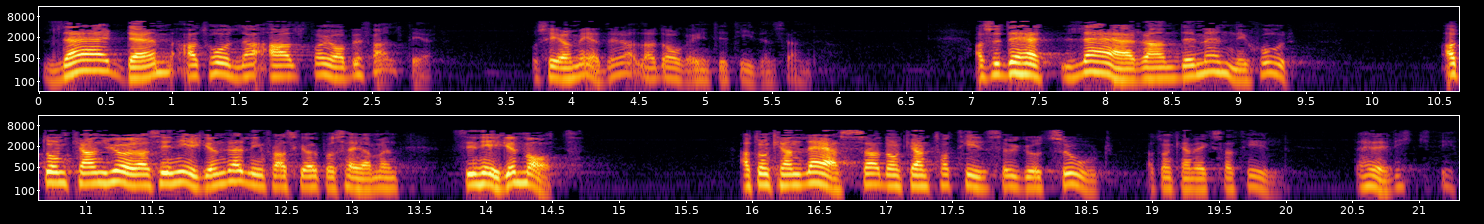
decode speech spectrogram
Lär dem att hålla allt vad jag befallt er. Och se jag med er alla dagar in till tidens ände. Alltså det här lärande människor. Att de kan göra sin egen räddningsflaska jag på att säga men sin egen mat att de kan läsa, de kan ta till sig Guds ord att de kan växa till. Det här är viktigt.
